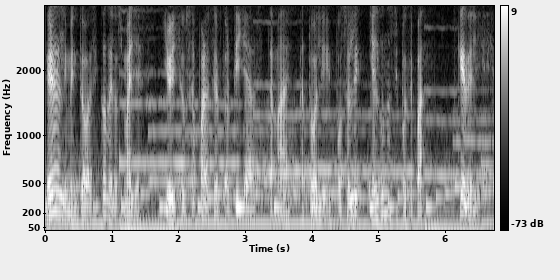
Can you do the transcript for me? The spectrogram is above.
Era el alimento básico de los mayas y hoy se usa para hacer tortillas, tamal, atole, pozole y algunos tipos de pan. ¡Qué delicia!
